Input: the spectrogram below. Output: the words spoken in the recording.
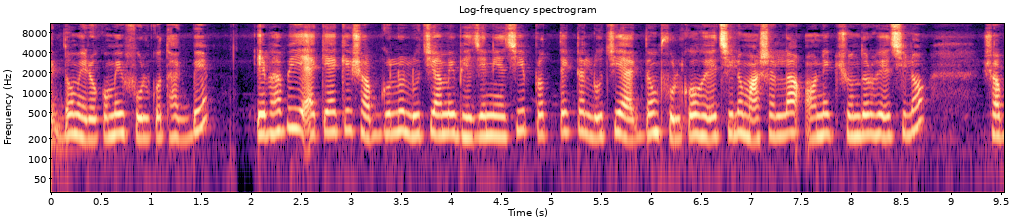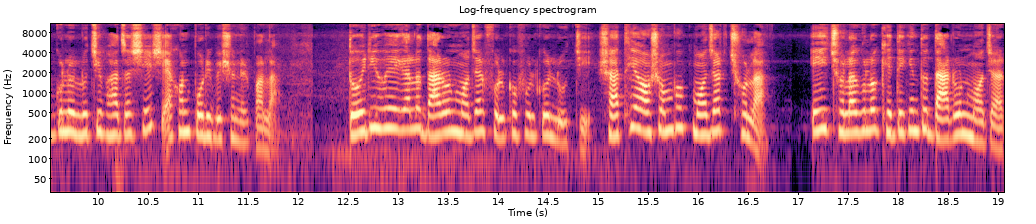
একদম এরকমই ফুলকো থাকবে। এভাবেই একে একে সবগুলো লুচি আমি ভেজে নিয়েছি। প্রত্যেকটা লুচি একদম ফুলকো হয়েছিল মাসাল্লাহ অনেক সুন্দর হয়েছিল। সবগুলো লুচি ভাজা শেষ, এখন পরিবেশনের পালা। তৈরি হয়ে গেল দারুণ মজার ফুলকো ফুলকো লুচি, সাথে অসম্ভব মজার ছোলা। এই ছোলাগুলো খেতে কিন্তু দারুণ মজার।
